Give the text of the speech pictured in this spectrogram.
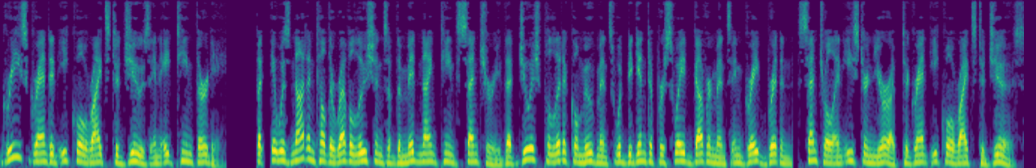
Greece granted equal rights to Jews in 1830. But, it was not until the revolutions of the mid-19th century that Jewish political movements would begin to persuade governments in Great Britain, Central and Eastern Europe to grant equal rights to Jews.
